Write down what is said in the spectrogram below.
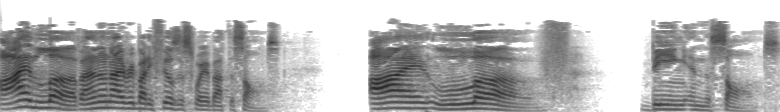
I love, I know not everybody feels this way about the Psalms. I love being in the Psalms.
